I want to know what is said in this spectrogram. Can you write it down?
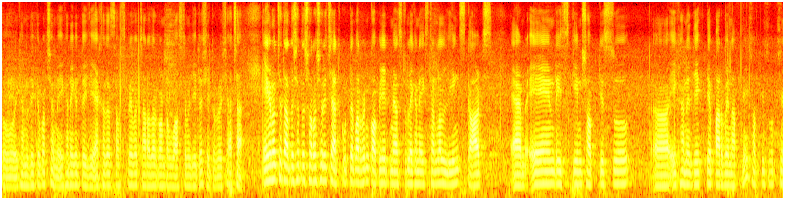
তো এখানে দেখতে পাচ্ছেন, এখানে কিন্তু এই যে এক হাজার সাবস্ক্রাইবার চার হাজার ঘণ্টা ওয়াচ টাইমে যেটা সেটা রয়েছে। আচ্ছা এখানে হচ্ছে তাদের সাথে সরাসরি চ্যাট করতে পারবেন। কপিরাইট ম্যাচ টুল এখানে external links cards and end screen সব কিছু এখানে দেখতে পারবেন আপনি। সব কিছু হচ্ছে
